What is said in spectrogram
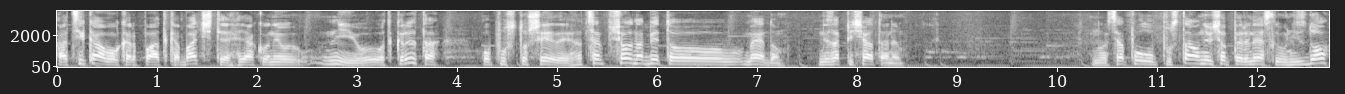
А цікаво Карпатка, бачите, як вони ні, відкрита, опустошили. Це все набито медом, не запечатаним. Ну, ця полупуста, вони все перенесли в гніздо.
